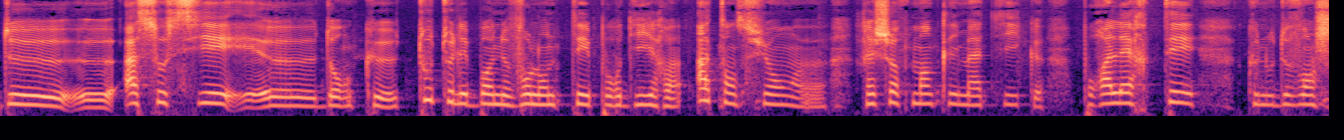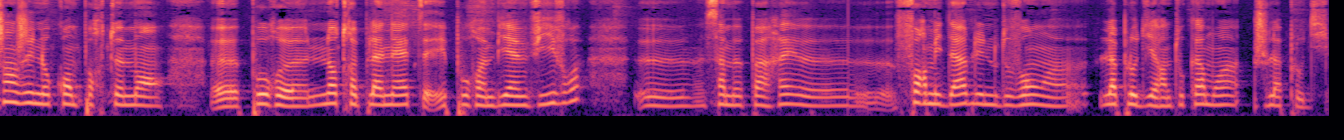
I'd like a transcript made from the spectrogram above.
de euh, associer euh, donc toutes les bonnes volontés pour dire attention réchauffement climatique pour alerter que nous devons changer nos comportements pour notre planète et pour un bien vivre ça me paraît formidable et nous devons l'applaudir. En tout cas moi je l'applaudis.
